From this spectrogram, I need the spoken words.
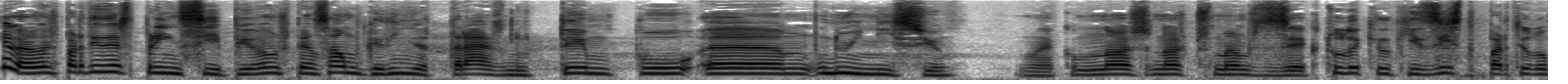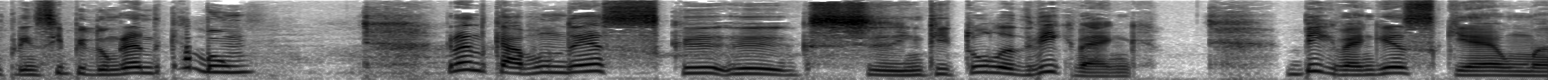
E agora vamos partir deste princípio e vamos pensar um bocadinho atrás no tempo, uh, no início. Não é? Como nós, nós costumamos dizer que tudo aquilo que existe partiu de um princípio de um grande cabum. Grande cabum desse que, que se intitula de Big Bang. Big Bang esse que é uma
